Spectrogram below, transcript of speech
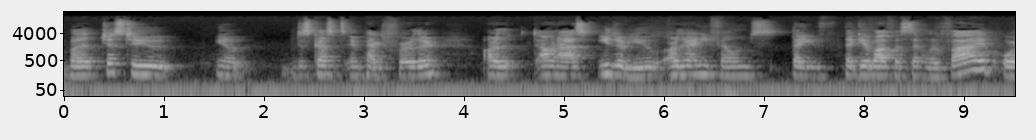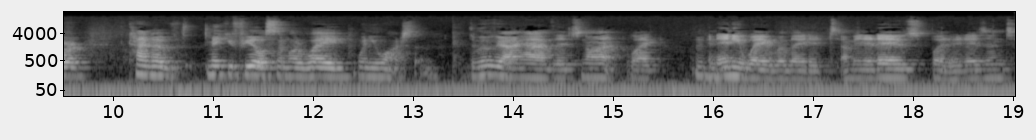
but just to you know discuss its impact further, are I want to ask either of you: Are there any films that you that give off a similar vibe, or kind of make you feel a similar way when you watch them? The movie I have, it's not like Mhm. in any way related. I mean, it is, but it isn't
